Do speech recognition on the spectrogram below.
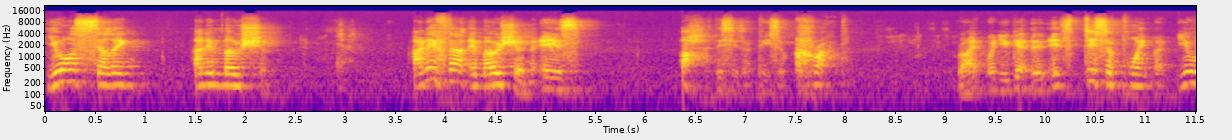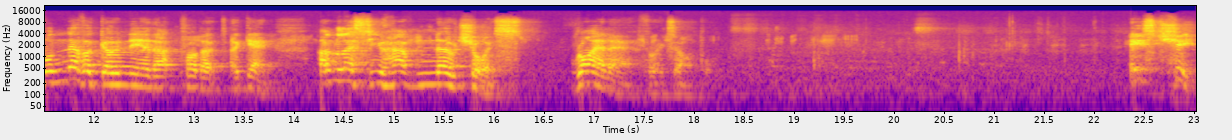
You are selling an emotion. And if that emotion is, ah, oh, this is a piece of crap, right? When you get it, it's disappointment. You will never go near that product again unless you have no choice. Ryanair, for example. It's cheap,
